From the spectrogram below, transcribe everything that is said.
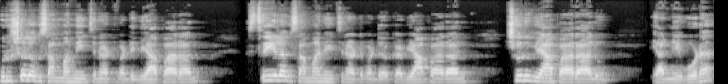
పురుషులకు సంబంధించినటువంటి వ్యాపారాలు స్త్రీలకు సంబంధించినటువంటి ఒక వ్యాపారాలు చిరు వ్యాపారాలు అన్నీ కూడా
